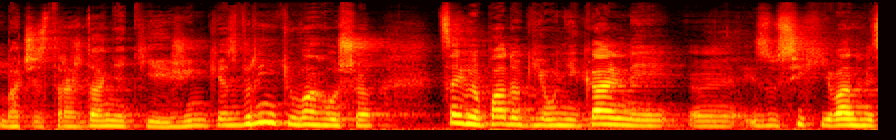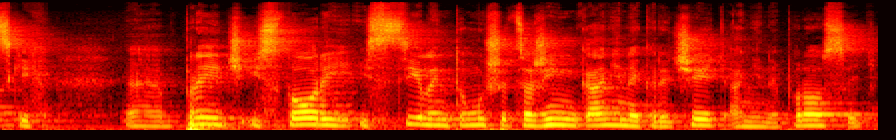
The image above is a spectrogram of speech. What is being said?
бачить страждання тієї жінки. Зверніть увагу, що цей випадок є унікальний із усіх євангельських притч, історій і зцілень, тому що ця жінка ані не кричить, ані не просить.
